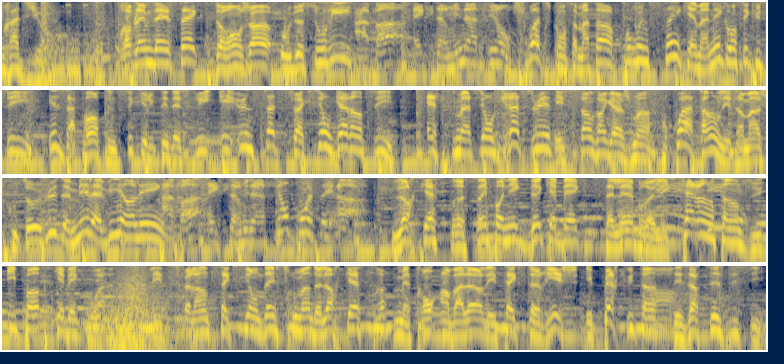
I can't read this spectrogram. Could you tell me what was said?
Radio. Problème d'insectes, de rongeurs ou de souris? Abba Extermination. Choix du consommateur pour une cinquième année consécutive. Ils apportent une sécurité d'esprit et une satisfaction garantie. Estimation gratuite et sans engagement. Pourquoi attendre les dommages coûteux vu de 1000 avis en ligne? Extermination.ca L'Orchestre symphonique de Québec célèbre les 40 ans du hip-hop québécois. Les différentes sections d'instruments de l'orchestre mettront en valeur les textes riches et percutants des artistes d'ici.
